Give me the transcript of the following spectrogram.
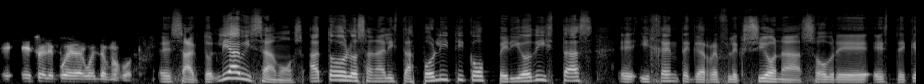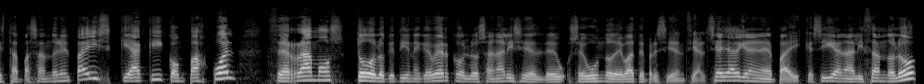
e, eso le puede dar vuelta a unos votos. Exacto. Le avisamos a todos los analistas políticos, periodistas eh, y gente que reflexiona sobre este qué está pasando en el país, que aquí con Pascual cerramos todo lo que tiene que ver con los análisis del segundo debate presidencial. Si hay alguien en el país que sigue analizándolo,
